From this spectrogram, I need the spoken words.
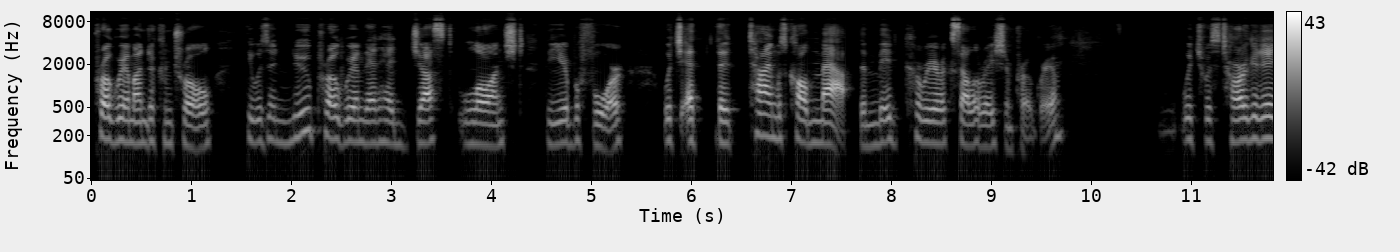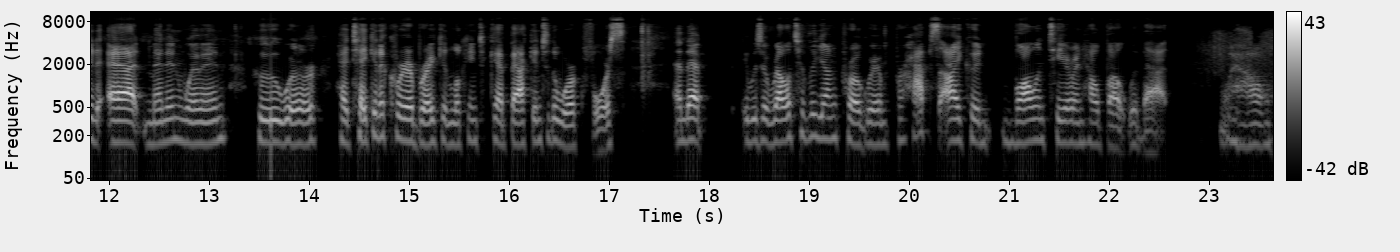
program under control, there was a new program that had just launched the year before, which at the time was called MAP, the Mid Career Acceleration Program, which was targeted at men and women who were had taken a career break and looking to get back into the workforce, and that it was a relatively young program. Perhaps I could volunteer and help out with that. Wow,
